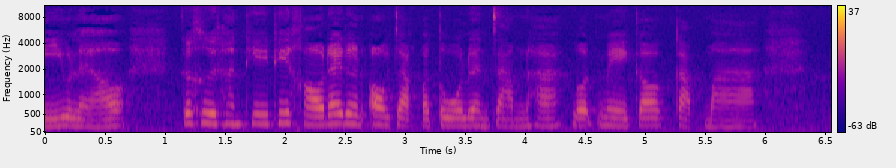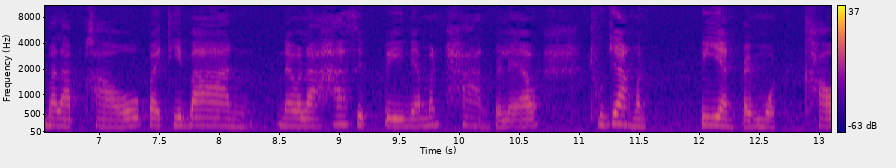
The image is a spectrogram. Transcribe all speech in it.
นี้อยู่แล้ว ก็คือทันทีที่เขาได้เดินออกจากประตูเรือนจำนะคะ รถเมย์ก็กลับมามารับเขาไปที่บ้านในเวลา 50 ปีเนี่ยมันผ่านไปแล้ว ทุกอย่างมัน เปลี่ยนไปหมดเขา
